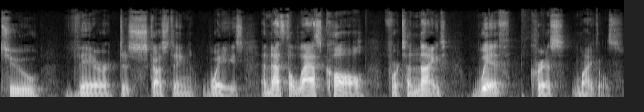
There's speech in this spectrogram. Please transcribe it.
to their disgusting ways. And that's the last call for tonight with Chris Michaels.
